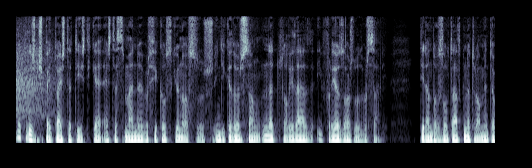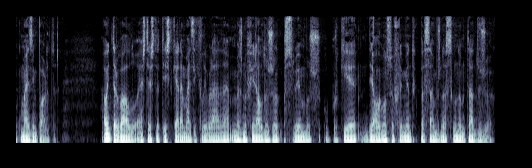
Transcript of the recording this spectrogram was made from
No que diz respeito à estatística, esta semana verificou-se que os nossos indicadores são, na totalidade, inferiores aos do adversário, tirando o resultado que naturalmente é o que mais importa. Ao intervalo, esta estatística era mais equilibrada, mas no final do jogo percebemos o porquê de algum sofrimento que passamos na segunda metade do jogo.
